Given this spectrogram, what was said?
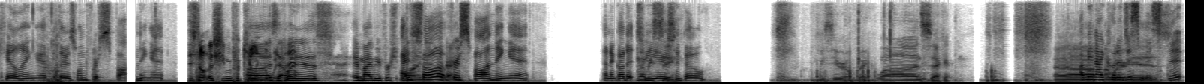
killing it, but there's one for Oh. spawning it. It's not an achievement for killing uh, the is that what it wither. is? It might be for spawning. It. I saw it, okay. for spawning it, and I got it two years see. ago. Let me see real quick. One second. Uh, I mean, I could have just is missed it,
